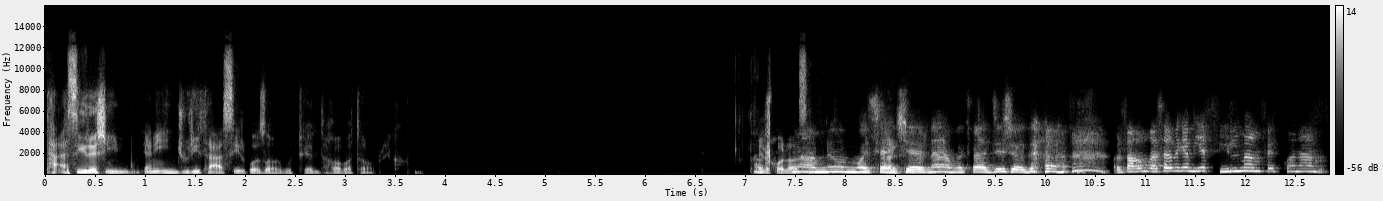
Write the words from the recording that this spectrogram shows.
تأثیرش این بود یعنی اینجوری تأثیر گذار بود توی انتخابات آمریکا. خیلی خلاصه. ممنون متشکر نه متوجه شدم. فقط می‌خواستم بگم یه فیلمم فکر کنم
